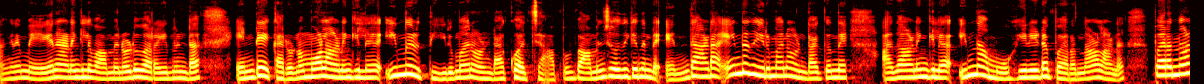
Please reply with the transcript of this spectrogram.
അങ്ങനെ മേഘനാണെങ്കിൽ വാമനോട് പറയുന്നുണ്ട് എന്റെ കരുണമോളാണെങ്കിൽ ഇന്നൊരു തീരുമാനം ഉണ്ടാക്കുക അച്ഛാ. അപ്പം വാമൻ ചോദിക്കുന്നുണ്ട് എന്താടാ എന്ത് തീരുമാനം ഉണ്ടാക്കുന്നത് അതാണെങ്കിൽ ഇന്ന് ആ മോഹിനിയുടെ പിറന്നാളാണ്. പിറന്നാൾ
